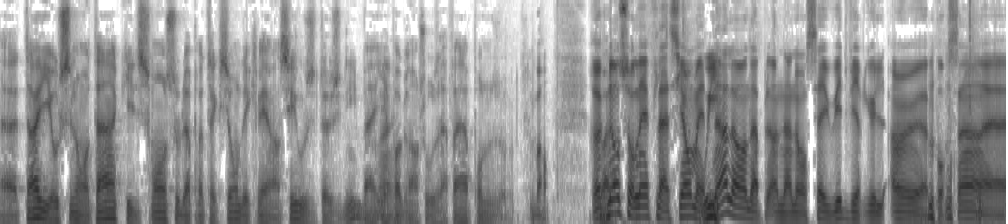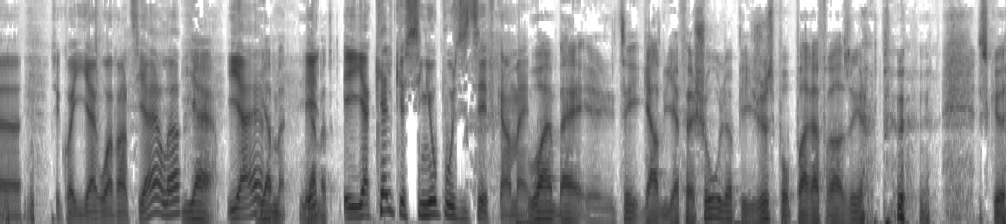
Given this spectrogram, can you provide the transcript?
euh, tant il y a aussi longtemps qu'ils seront sous la protection des créanciers aux États-Unis, ben, il n'y a pas grand-chose à faire pour nous autres. Bon. Revenons Voilà. sur l'inflation maintenant. Oui. Là, on, a, on annonçait 8,1 euh, C'est quoi, hier ou avant-hier, là? Hier. Hier. Et il y a quelques signaux positifs quand même. Ouais, ben, euh, tu sais, regarde, il a fait chaud, là, puis juste pour paraphraser un peu ce que,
